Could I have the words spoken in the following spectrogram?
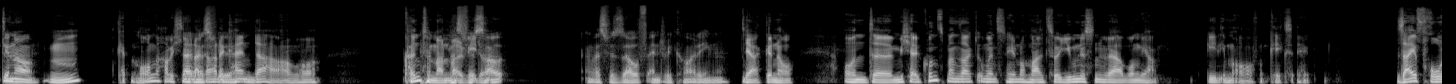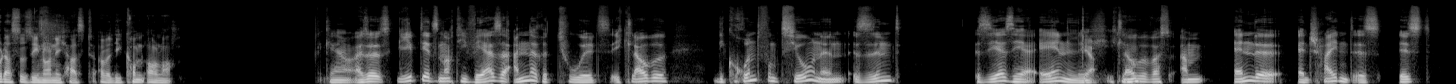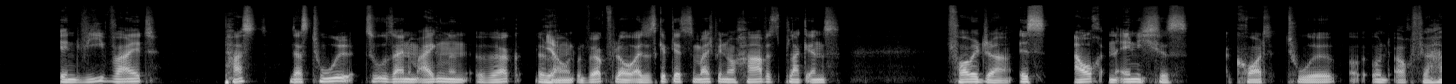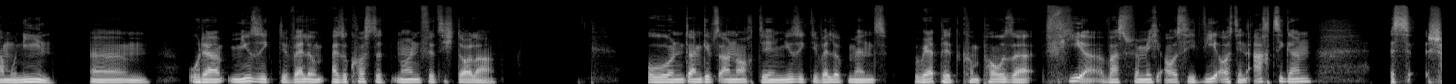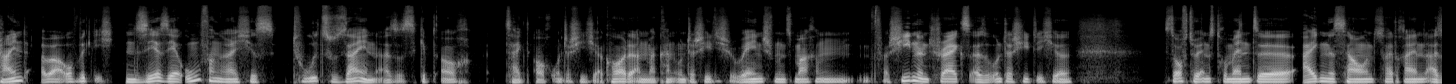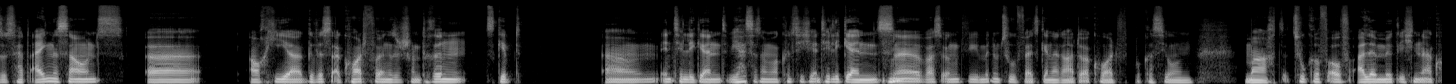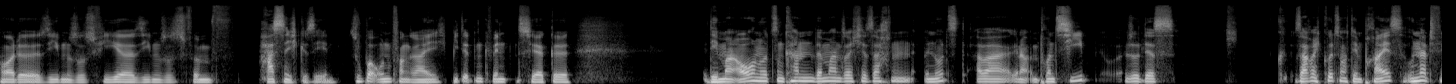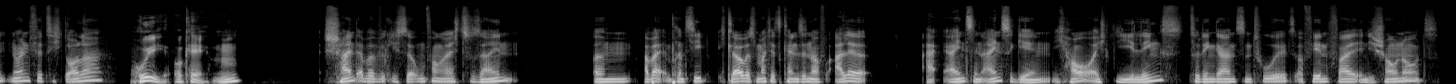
Genau. mhm. Captain Morgan habe ich Ja, leider was gerade für- keinen da, aber könnte man mal wieder. Sau was für Sauf and Recording, ne? Ja, genau. Und äh, Michael Kunzmann sagt übrigens hier nochmal zur Unison-Werbung, ja, geht ihm auch auf den Keks. Ey. Sei froh, dass du sie noch nicht hast, aber die kommt auch noch. Genau. Also es gibt jetzt noch diverse andere Tools. Ich glaube, die Grundfunktionen sind sehr, sehr ähnlich. Ja. Ich glaube, was am Ende entscheidend ist, ist, inwieweit passt das Tool zu seinem eigenen Workaround Ja. und Workflow. Also es gibt jetzt zum Beispiel noch Harvest Plugins. Forager ist auch ein ähnliches Chord-Tool und auch für Harmonien. Ähm, oder Music Develop, also kostet 49 Dollar. Und dann gibt es auch noch den Music Development Rapid Composer 4, was für mich aussieht wie aus den 80ern. Es scheint aber auch wirklich ein sehr, sehr umfangreiches Tool zu sein. Also es gibt auch, zeigt auch unterschiedliche Akkorde an, man kann unterschiedliche Arrangements machen, verschiedenen Tracks, also unterschiedliche Softwareinstrumente, eigene Sounds halt rein. Also es hat eigene Sounds, äh, auch hier gewisse Akkordfolgen sind schon drin. Es gibt ähm, intelligent, wie heißt das nochmal, künstliche Intelligenz, Mhm. ne, was irgendwie mit einem Zufallsgenerator Akkordprogression macht. Zugriff auf alle möglichen Akkorde, 7 sus 4, 7 sus 5, hast nicht gesehen. Super umfangreich, bietet einen Quintenzirkel, den man auch nutzen kann, wenn man solche Sachen benutzt. Aber genau, im Prinzip, so das, ich sage euch kurz noch den Preis, 149 Dollar. Hui, okay. Hm? Scheint aber wirklich sehr umfangreich zu sein. Ähm, aber im Prinzip, ich glaube, es macht jetzt keinen Sinn, auf alle einzeln einzugehen. Ich hau euch die Links zu den ganzen Tools auf jeden Fall in die Show Notes.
